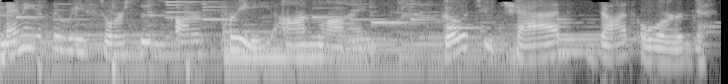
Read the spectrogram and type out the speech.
Many of the resources are free online. Go to chadd.org.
